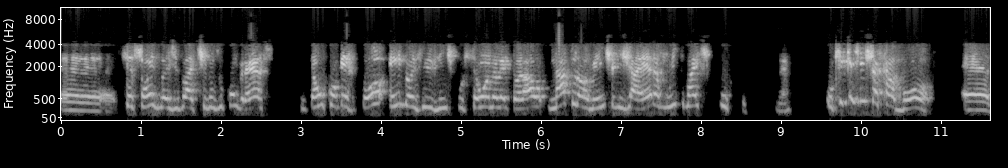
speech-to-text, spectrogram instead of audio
é, sessões legislativas do Congresso. Então, o cobertor em 2020, por ser um ano eleitoral, naturalmente ele já era muito mais curto. Né? O que, que a gente acabou é,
